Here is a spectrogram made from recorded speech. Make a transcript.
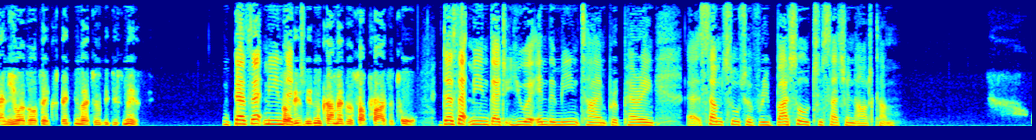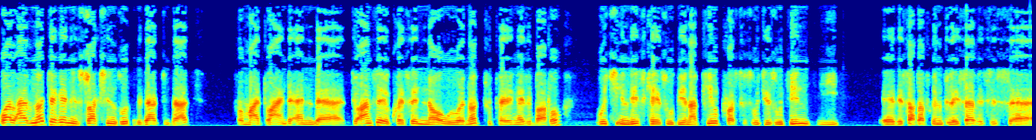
and he was also expecting that he would be dismissed. Does that mean so that this didn't come as a surprise at all? Does that mean that you were in the meantime preparing uh, some sort of rebuttal to such an outcome? Well, I have not taken instructions with regard to that from my client, and uh, to answer your question, no, we were not preparing a rebuttal, which in this case would be an appeal process, which is within the uh, the South African Police Services uh,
